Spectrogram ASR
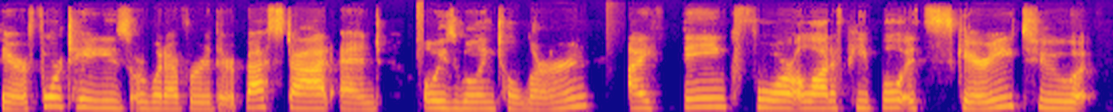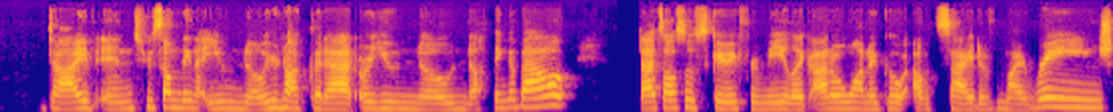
their fortes or whatever they're best at and always willing to learn. I think for a lot of people, it's scary to dive into something that you know you're not good at or you know nothing about. That's also scary for me. Like, I don't want to go outside of my range.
